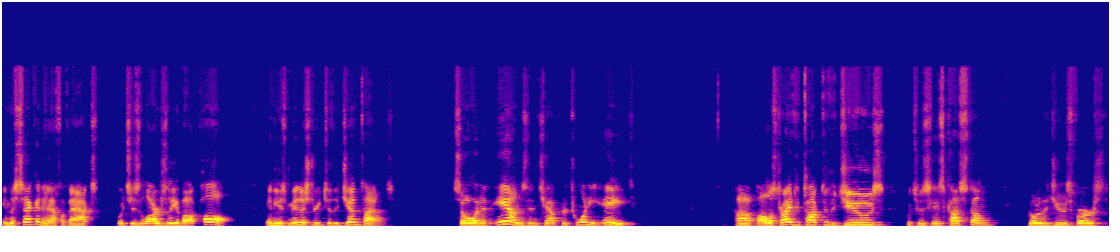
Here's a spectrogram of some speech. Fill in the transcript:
in the second half of Acts which is largely about Paul and his ministry to the Gentiles. So when it ends in chapter 28, uh, Paul's tried to talk to the Jews, which was his custom. Go to the Jews first,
